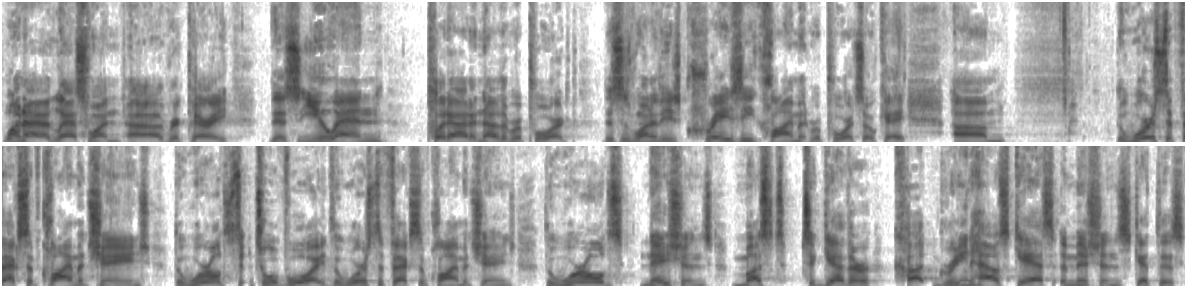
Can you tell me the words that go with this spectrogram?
One uh, last one, uh, Rick Perry. This UN put out another report. This is one of these crazy climate reports, okay? Um, the worst effects of climate change, the world's to avoid the worst effects of climate change, the world's nations must together cut greenhouse gas emissions. Get this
